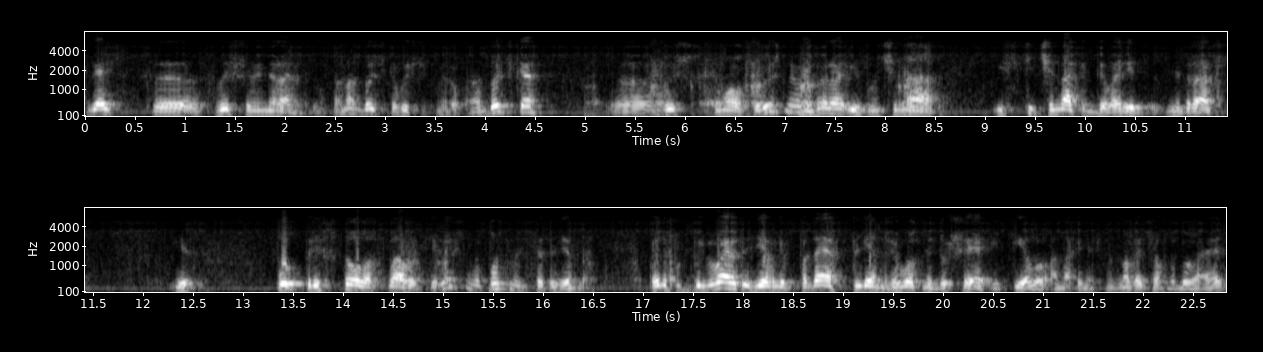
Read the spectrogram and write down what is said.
связь с, с высшими мирами, потому что она дочка высших миров. Она дочка э, высших, самого Всевышнего, которая излучена истечена, как говорит Мидраш, из под престола славы Всевышнего, послана в эту землю. Поэтому, пребывая в эту землю, попадая в плен животной душе и телу, она, конечно, много о чем забывает.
